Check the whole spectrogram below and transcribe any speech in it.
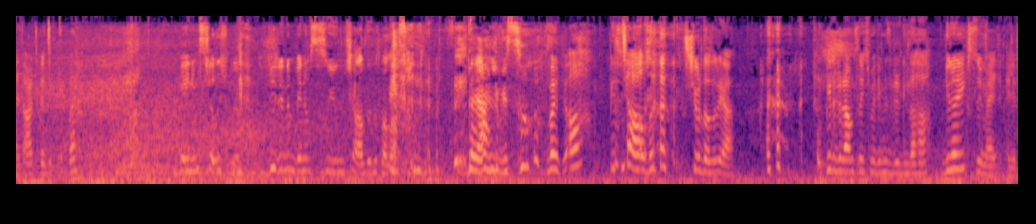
Evet artık acıktık ve Beynimiz çalışmıyor. Birinin benim suyumu çaldığını falan sandım. Değerli bir su. böyle bir ah bir çaldı. Şurada dur ya. bir gram su içmediğimiz bir gün daha. Günün ilk suyum El- Elif.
